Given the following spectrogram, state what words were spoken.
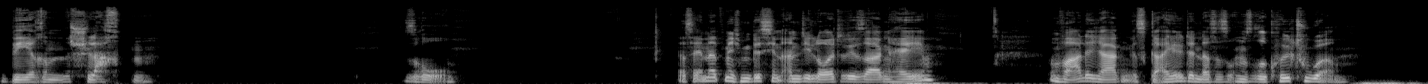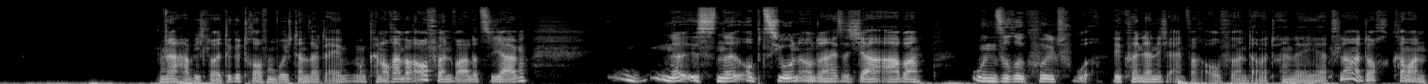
Bären schlachten. So. Das erinnert mich ein bisschen an die Leute, die sagen, hey, Wale jagen ist geil, denn das ist unsere Kultur. Da habe ich Leute getroffen, wo ich dann sagte, ey, man kann auch einfach aufhören, Wale zu jagen. Ne, ist eine Option und dann heißt es ja, aber unsere Kultur. Wir können ja nicht einfach aufhören damit. Ja klar, doch, kann man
